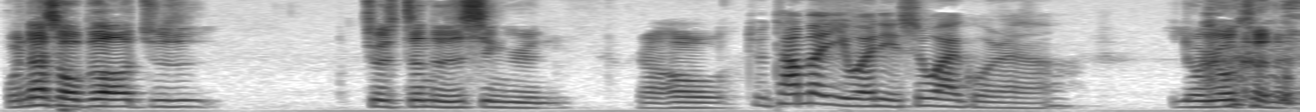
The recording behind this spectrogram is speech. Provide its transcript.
我那时候不知道，就是就是真的是幸运，然后就他们以为你是外国人啊。有有可能，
